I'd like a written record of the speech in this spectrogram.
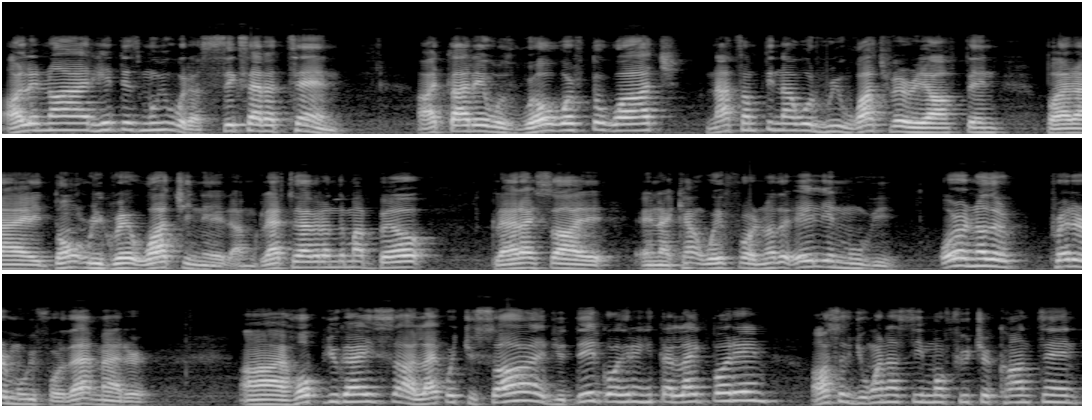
All in all, I'd hit this movie with a 6 out of 10. I thought it was well worth the watch. Not something I would rewatch very often, but I don't regret watching it. I'm glad to have it under my belt. Glad I saw it, and I can't wait for another Alien movie or another Predator movie for that matter. Uh, I hope you guys uh, like what you saw. If you did, go ahead and hit that like button. Also, if you want to see more future content,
